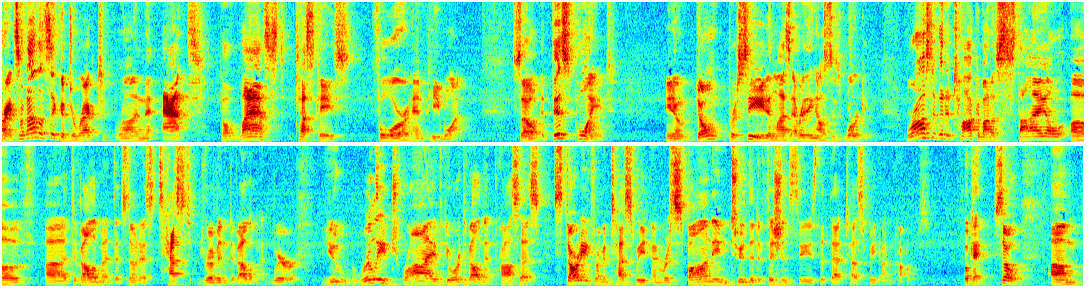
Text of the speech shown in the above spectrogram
right, so now let's take a direct run at the last test case for MP1. So at this point, you know, don't proceed unless everything else is working. We're also going to talk about a style of uh, development that's known as test-driven development, where you really drive your development process starting from a test suite and responding to the deficiencies that that test suite uncovers. Okay, so um,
